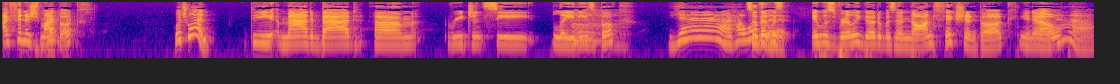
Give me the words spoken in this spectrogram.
I finished my but book, yes. Which one? the Mad Bad um, Regency ladies book. Yeah, how was So that it? was- It was really good. It was a nonfiction book, you know. Yeah.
